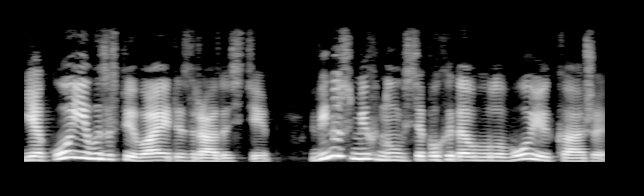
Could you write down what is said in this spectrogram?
якої ви заспіваєте з радості. Він усміхнувся, похитав головою і каже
